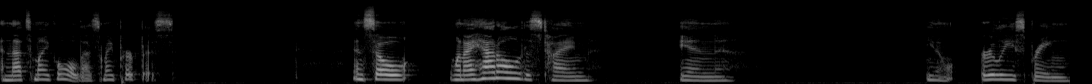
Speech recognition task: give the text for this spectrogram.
And that's my goal, that's my purpose. And so when I had all this time in, you know, early spring,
